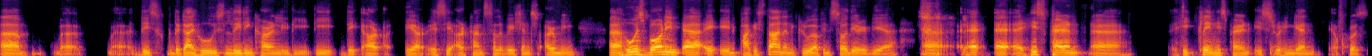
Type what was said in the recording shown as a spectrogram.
um, uh, uh, this the guy who is leading currently the the the R, ARSA Arakan Salvation Army, uh, who was born in uh, in Pakistan and grew up in Saudi Arabia, Uh, uh, uh, his parent he claimed his parent is Rohingya, and of course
